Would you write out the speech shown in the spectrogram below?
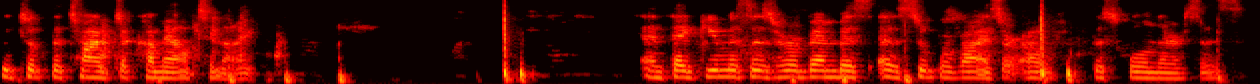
who took the time to come out tonight. And thank you, Mrs. Rabembis, as supervisor of the school nurses.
